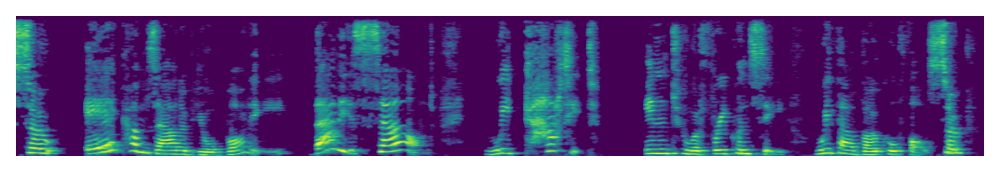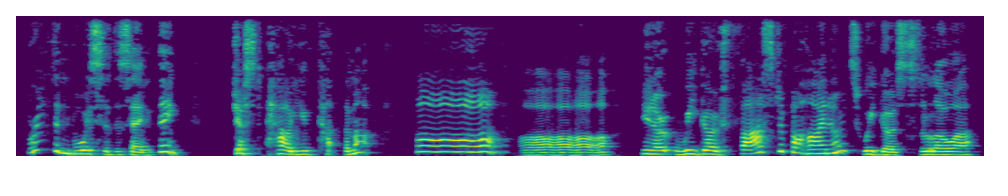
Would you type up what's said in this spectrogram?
So air comes out of your body that is sound. We cut it into a frequency with our vocal folds. So breath and voice are the same thing, just how you cut them up. Ah, ah. You know, we go faster for high notes, we go slower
